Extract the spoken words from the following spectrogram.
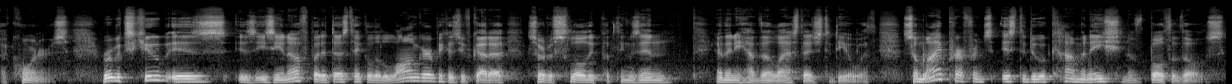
Uh, corners. Rubik's Cube is, is easy enough, but it does take a little longer because you've got to sort of slowly put things in and then you have the last edge to deal with. So my preference is to do a combination of both of those.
